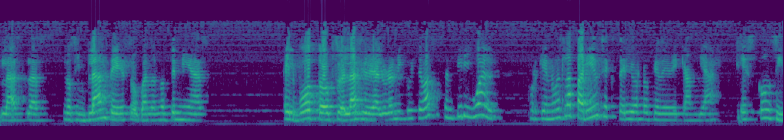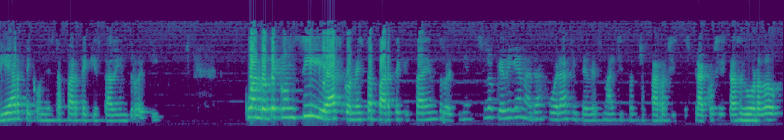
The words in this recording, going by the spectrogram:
las, las, los implantes o cuando no tenías el botox o el ácido hialurónico y te vas a sentir igual, porque no es la apariencia exterior lo que debe cambiar, es conciliarte con esta parte que está dentro de ti. Cuando te concilias con esta parte que está dentro de ti, es lo que digan allá afuera, si te ves mal, si estás chaparro, si estás flaco, si estás gordo,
